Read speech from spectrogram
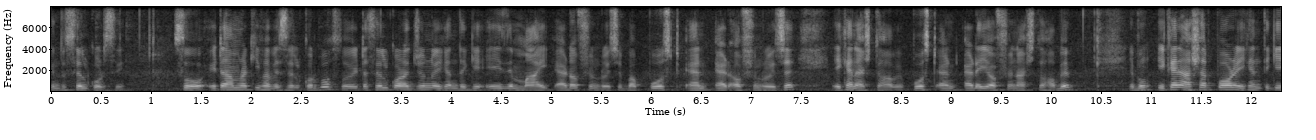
কিন্তু সেল করছি। সো এটা আমরা কীভাবে সেল করব? সো এটা সেল করার জন্য এখান থেকে এই যে মাই অ্যাড অপশন রয়েছে বা পোস্ট অ্যান্ড অ্যাড অপশন রয়েছে, এখানে আসতে হবে। পোস্ট অ্যান্ড অ্যাড এই অপশন আসতে হবে। এবং এখানে আসার পর এখান থেকে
